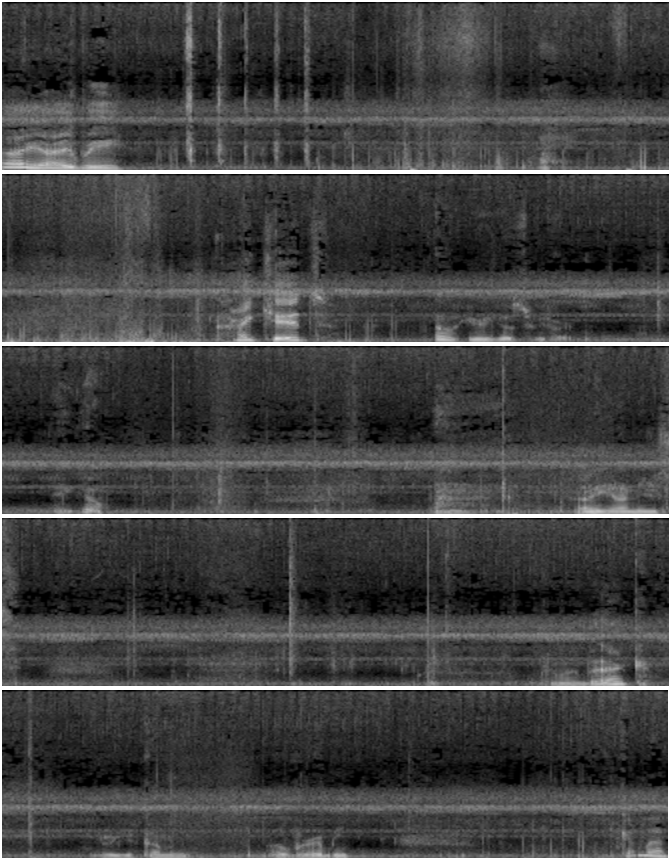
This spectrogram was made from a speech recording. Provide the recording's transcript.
Hi, Ivy. Hi, kids. Oh, here you go, sweetheart. There you go. Hi, honeys. Coming back? Are you coming over, Abby? Come on.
